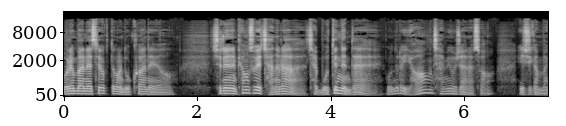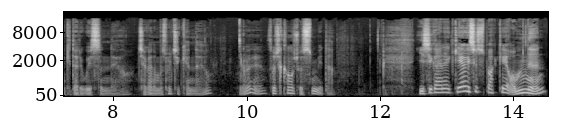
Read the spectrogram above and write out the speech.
오랜만에 새벽동을 녹화하네요. 실은 평소에 자느라 잘 못 듣는데 오늘은 영 잠이 오지 않아서 이 시간만 기다리고 있었네요. 제가 너무 솔직했나요? 네, 솔직한 거 좋습니다. 이 시간에 깨어 있을 수밖에 없는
